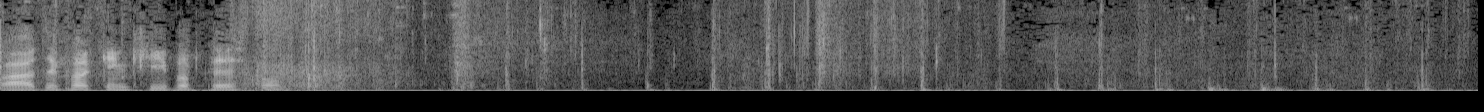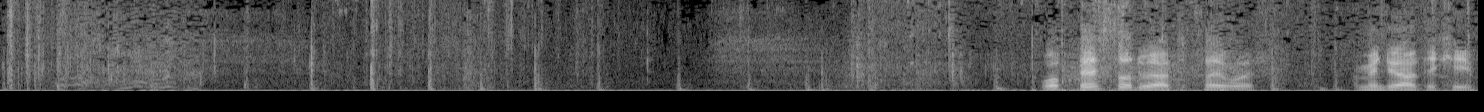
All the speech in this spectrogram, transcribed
I have to fucking keep a pistol? What pistol do I have to play with? I mean, do I have to keep?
